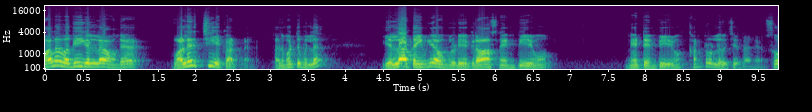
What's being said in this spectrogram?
பல வகைகளில் அவங்க வளர்ச்சியை காட்டினாங்க. அது மட்டும் இல்லை எல்லா டைம்லேயும் அவங்களுடைய கிராஸ் என்பிஏவும் நெட் என்பிஏவும் கண்ட்ரோலில் வச்சுருந்தாங்க. ஸோ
